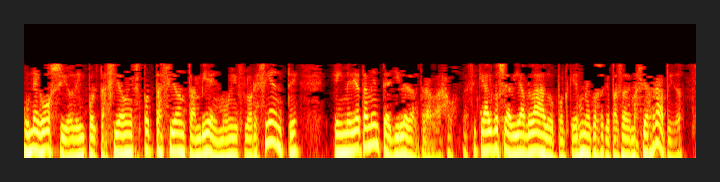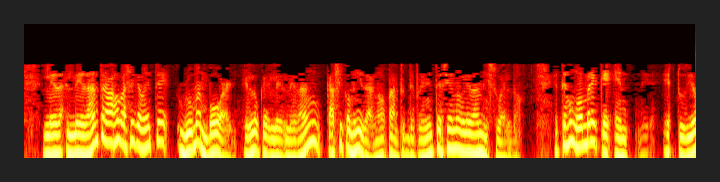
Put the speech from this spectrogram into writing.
un negocio de importación-exportación también muy floreciente, e inmediatamente allí le dan trabajo. Así que algo se había hablado porque es una cosa que pasa demasiado rápido. Le, le dan trabajo básicamente room and board, es lo que le, dan casi comida, no de primera intención no le dan ni sueldo. Este es un hombre que estudió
